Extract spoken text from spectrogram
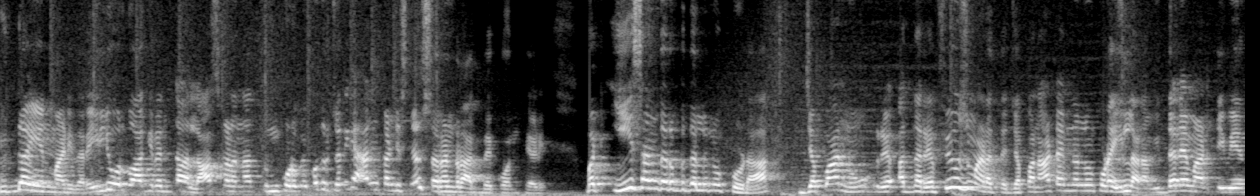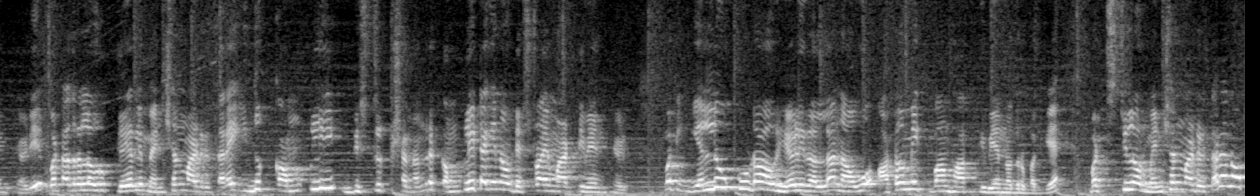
ಯುದ್ಧ ಏನು ಮಾಡಿದ್ದಾರೆ? ಇಲ್ಲಿವರೆಗೂ ಆಗಿರೋಂಥ ಲಾಸ್ ಗಳನ್ನ ತುಂಬಿಕೊಡ್ಬೇಕು. ಅದ್ರ ಜೊತೆಗೆ ಅನ್ಕಂಡೀಷನಲ್ ಸರೆಂಡರ್ ಆಗಬೇಕು ಅಂತ ಹೇಳಿ. ಬಟ್ ಈ ಸಂದರ್ಭದಲ್ಲೂ ಕೂಡ ಜಪಾನು ಅದನ್ನ ರೆಫ್ಯೂಸ್ ಮಾಡುತ್ತೆ. ಜಪಾನ್ ಆ ಟೈಮ್ನಲ್ಲೂ ಕೂಡ ಇಲ್ಲ. ನಾವು ಯುದ್ಧನೇ ಮಾಡ್ತೀವಿ ಅಂತ ಹೇಳಿ. ಬಟ್ ಅದರಲ್ಲಿ ಅವರು ಕ್ಲಿಯರ್ಲಿ ಮೆನ್ಷನ್ ಮಾಡಿರ್ತಾರೆ. ಇದು ಕಂಪ್ಲೀಟ್ ಡಿಸ್ಟ್ರಿಕ್ಷನ್ ಅಂದ್ರೆ ಕಂಪ್ಲೀಟ್ ಆಗಿ ನಾವು ಡಿಸ್ಟ್ರಾಯ್ ಮಾಡ್ತೀವಿ ಅಂತ ಹೇಳಿ. ಬಟ್ ಎಲ್ಲೂ ಕೂಡ ಅವ್ರು ಹೇಳಿರಲ್ಲ, ನಾವು ಅಟೋಮಿಕ್ ಬಾಂಬ್ ಹಾಕ್ತೀವಿ ಅನ್ನೋದ್ರ ಬಗ್ಗೆ. ಬಟ್ ಸ್ಟಿಲ್ ಅವ್ರು ಮೆನ್ಷನ್ ಮಾಡಿರ್ತಾರೆ, ನಾವು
